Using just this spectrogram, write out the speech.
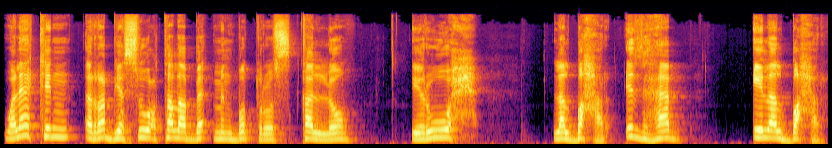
ولكن الرب يسوع طلب من بطرس قال له يروح للبحر. اذهب إلى البحر.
